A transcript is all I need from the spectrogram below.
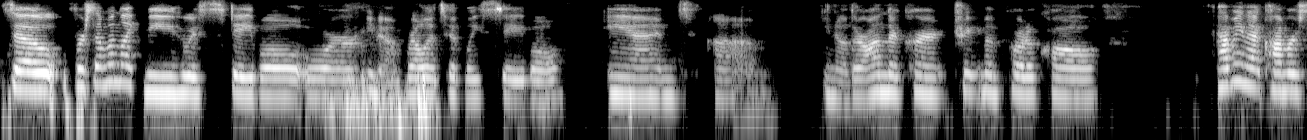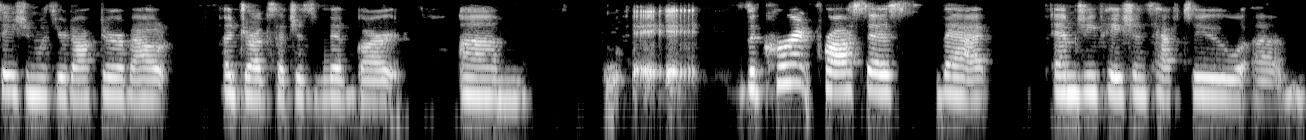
So for someone like me who is stable or, you know, relatively stable and, um, you know, they're on their current treatment protocol, having that conversation with your doctor about a drug such as Vyvgart, um, i- i- the current process that MG patients have to um,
